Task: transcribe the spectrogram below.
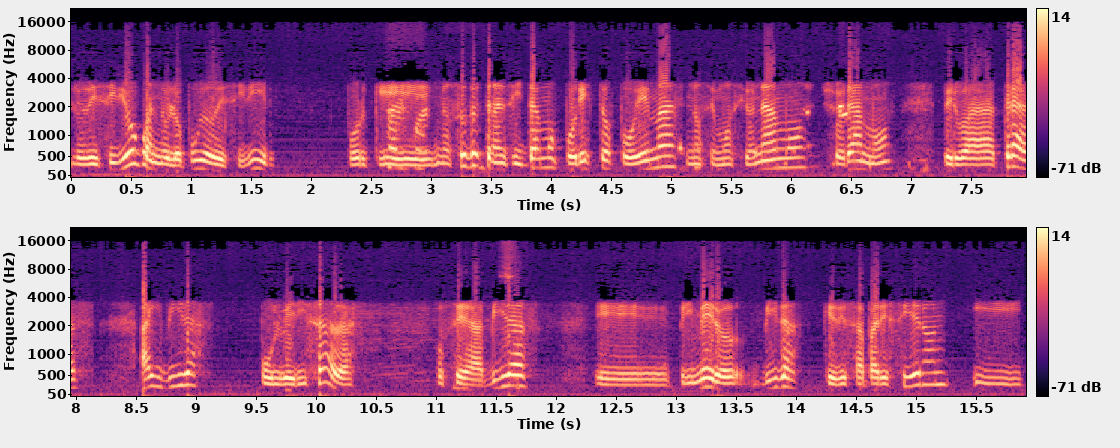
lo decidió cuando lo pudo decidir. Porque nosotros transitamos por estos poemas, nos emocionamos, lloramos, pero atrás hay vidas pulverizadas o sea, vidas, eh, primero, vidas que desaparecieron y,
